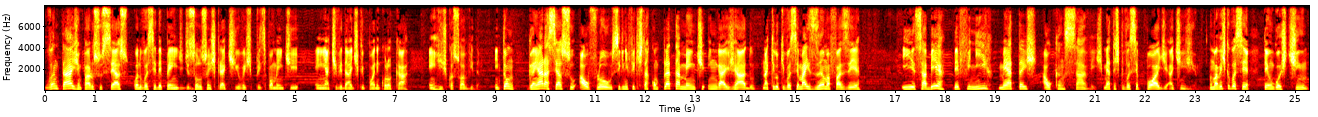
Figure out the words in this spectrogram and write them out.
vantagem para o sucesso quando você depende de soluções criativas, principalmente em atividades que podem colocar em risco a sua vida. Então, Ganhar acesso ao flow significa estar completamente engajado naquilo que você mais ama fazer e saber definir metas alcançáveis, metas que você pode atingir. Uma vez que você tem um gostinho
